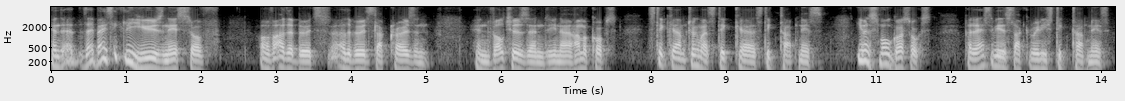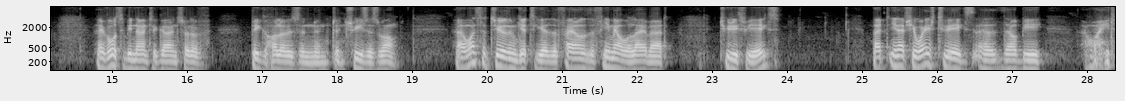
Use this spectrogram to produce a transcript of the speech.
And uh, they basically use nests of of other birds, other birds like crows and and vultures and you know hamerkops. Stick. I'm talking about stick uh, stick type nests, even small goshawks, but it has to be this like really stick type nest. They've also been known to go in sort of big hollows and, and, and trees as well. Uh, once the two of them get together, the, female, the female will lay about two to three eggs. But you know, if she weighs two eggs, uh, they'll be. Oh, wait,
